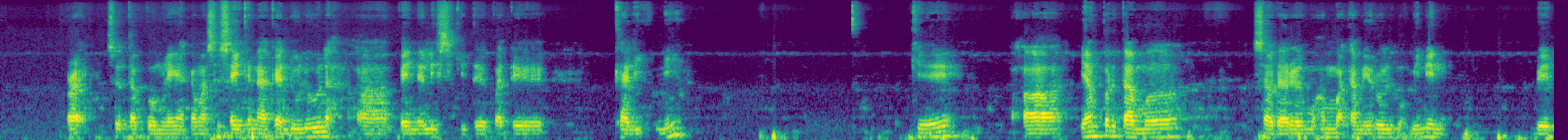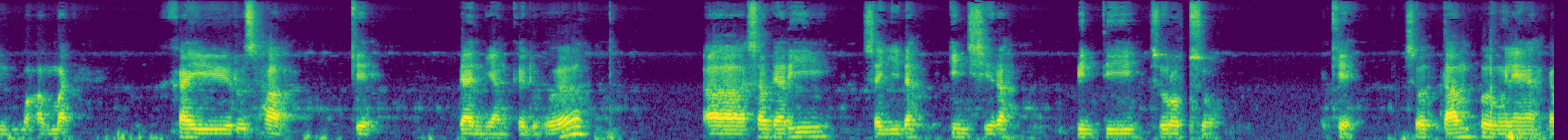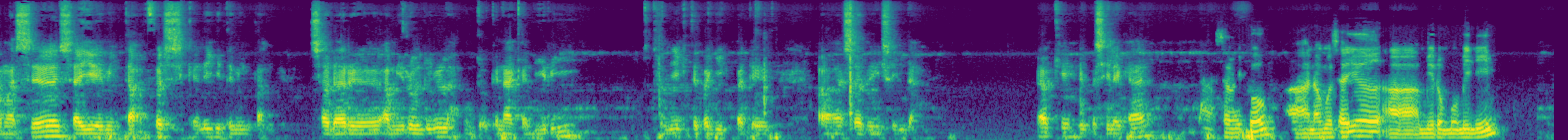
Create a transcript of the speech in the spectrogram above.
Alright, so tanpa melengahkan masa, saya kenalkan dululah uh, panelis kita pada kali ini. Okay, uh, yang pertama saudara Muhammad Amirul Mukminin bin Muhammad Khairuzha. Okay, dan yang kedua uh, saudari Sayyidah Insyirah binti Suroso. Okay, So tanpa melengahkan masa, saya minta first sekali kita minta saudara Amirul dulu lah untuk kenalkan diri. Seterusnya kita bagi kepada uh, saudari Saidah. Okey, dipersilakan. Assalamualaikum. Uh, nama saya uh, Amirul Muminin.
